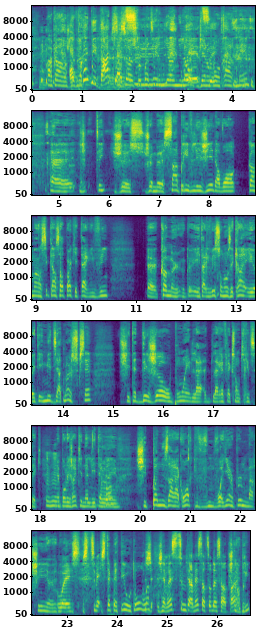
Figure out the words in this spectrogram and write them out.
encore, je On devrais- pourrait débattre C'est ça, je veux pas dire ni un ni Mais, l'autre, bien au contraire, mais, euh, je, tu sais, je, je me sens privilégié d'avoir commencé, quand South Park est arrivé, euh, comme un- est arrivé sur nos écrans et a été immédiatement un succès, j'étais déjà au point de la, de la réflexion critique. Mhm. Mais pour les gens qui ne l'étaient Ouais. pas, j'ai pas de misère à croire. Puis vous me voyez un peu marcher, euh, Mais- c'était pété autour, J'aimerais, si tu me permets, de sortir de South Je Park t'en prie.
